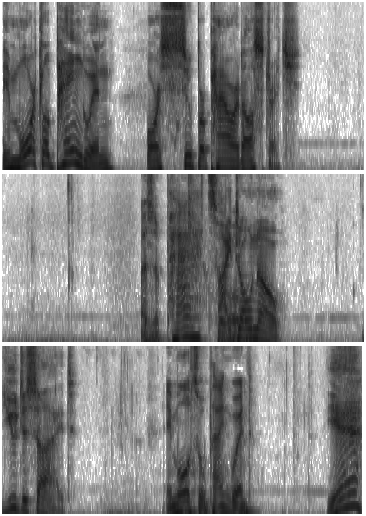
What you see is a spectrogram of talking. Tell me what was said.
Immortal penguin or superpowered ostrich? As a pet, or I don't know. You decide. Immortal penguin. Yeah?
